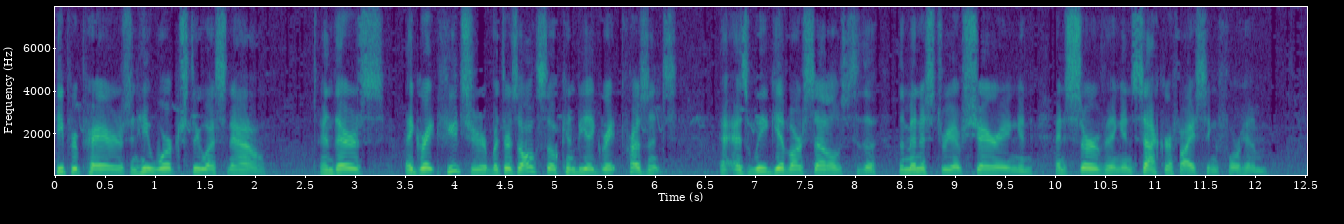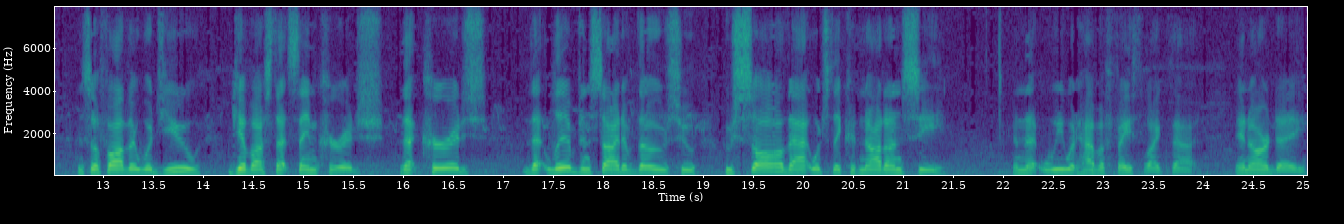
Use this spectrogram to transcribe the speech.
he prepares and he works through us now. And there's a great future, but there's also can be a great present as we give ourselves to the, the ministry of sharing and, and serving and sacrificing for him. And so, Father, would you give us that same courage, that courage that lived inside of those who, who saw that which they could not unsee and that we would have a faith like that in our day,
